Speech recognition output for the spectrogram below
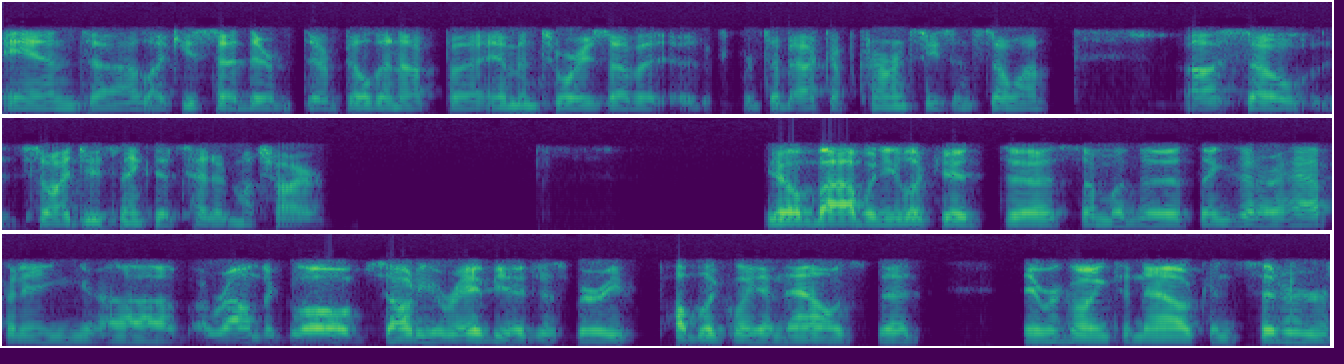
and uh, like you said, they're they're building up uh, inventories of it uh, to back up currencies and so on. Uh, so so I do think that's headed much higher. You know, Bob, when you look at uh, some of the things that are happening uh, around the globe, Saudi Arabia just very publicly announced that they were going to now consider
